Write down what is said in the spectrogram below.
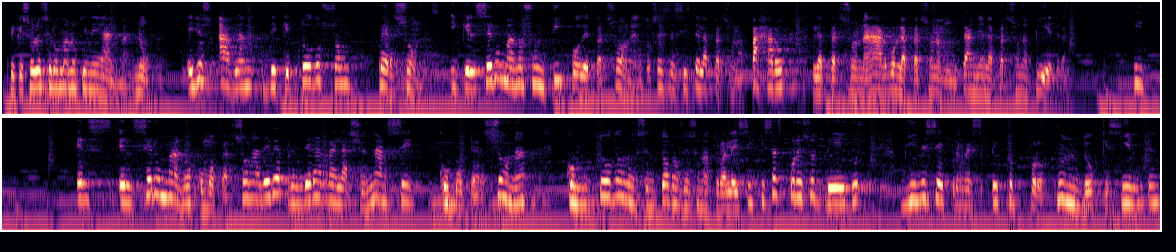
de que solo el ser humano tiene alma, no. Ellos hablan de que todos son personas y que el ser humano es un tipo de persona. Entonces existe la persona pájaro, la persona árbol, la persona montaña, la persona piedra. Y el, ser humano como persona debe aprender a relacionarse como persona con todos los entornos de su naturaleza y quizás por eso de ellos viene ese respeto profundo que sienten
